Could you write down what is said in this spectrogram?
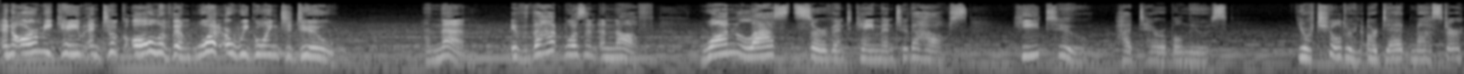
An army came and took all of them! What are we going to do? And then, if that wasn't enough, one last servant came into the house. He too had terrible news. Your children are dead, Master.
